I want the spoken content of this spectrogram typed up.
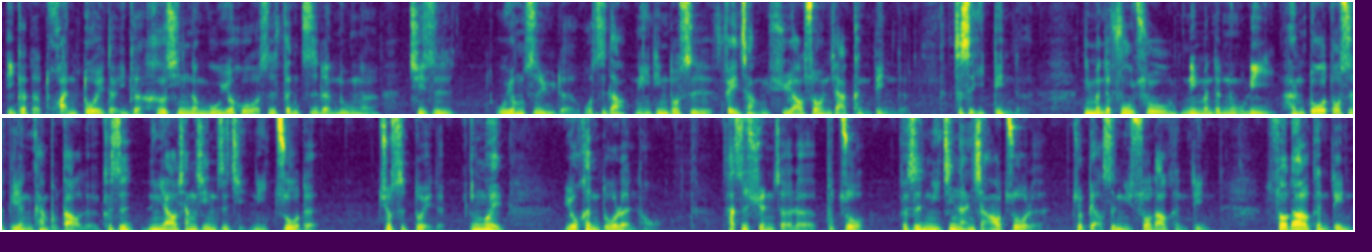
一个的团队的一个核心人物，又或者是分支人物呢，其实。毋庸置疑的，我知道你一定都是非常需要受人家肯定的，这是一定的。你们的付出、你们的努力，很多都是别人看不到的。可是你要相信自己，你做的就是对的。因为有很多人哦，他是选择了不做，可是你竟然想要做了，就表示你受到肯定。受到了肯定，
